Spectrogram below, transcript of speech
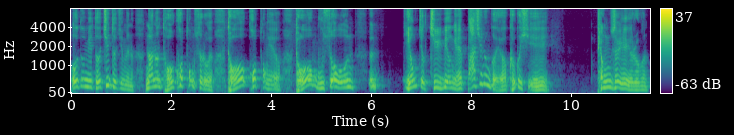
어둠이 더 짙어지면 나는 더 고통스러워요. 더 고통해요. 더 무서운 영적 질병에 빠지는 거예요. 그것이. 평소에 여러분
